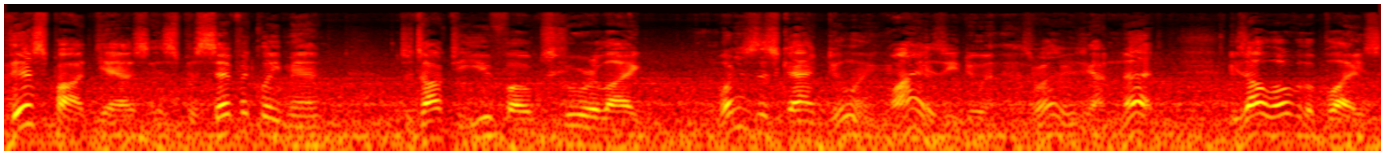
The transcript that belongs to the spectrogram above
this podcast is specifically meant to talk to you folks who are like, what is this guy doing? Why is he doing this? Well, he's got a nut. He's all over the place.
